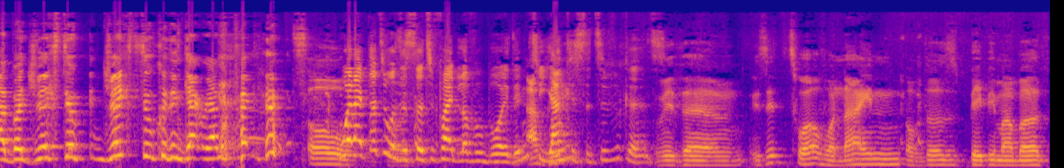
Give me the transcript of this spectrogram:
uh, but Drake still Drake still couldn't get Rihanna pregnant. oh, Well, I thought it was a certified lover boy. Didn't to Have yank you? his certificates. with um, is it twelve or nine of those baby mama um,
